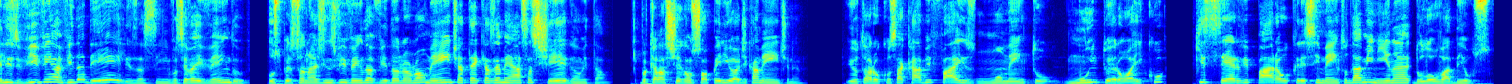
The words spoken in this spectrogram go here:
Eles vivem a vida deles, assim. Você vai vendo os personagens vivendo a vida normalmente até que as ameaças chegam e tal. Porque elas chegam só periodicamente, né? E o Taro Kusakabe faz um momento muito heróico que serve para o crescimento da menina do louva-a-Deus.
